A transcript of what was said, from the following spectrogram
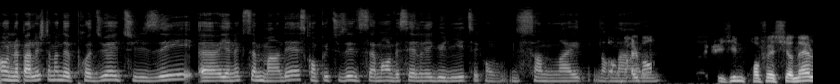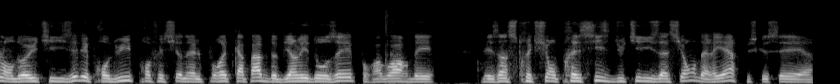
On a parlé justement de produits à utiliser. Euh, il y en a qui se demandaient, est-ce qu'on peut utiliser du savon à vaisselle régulier, du sunlight normal? Normalement, dans la cuisine professionnelle, on doit utiliser des produits professionnels pour être capable de bien les doser, pour avoir des, des instructions précises d'utilisation derrière, puisque c'est euh,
